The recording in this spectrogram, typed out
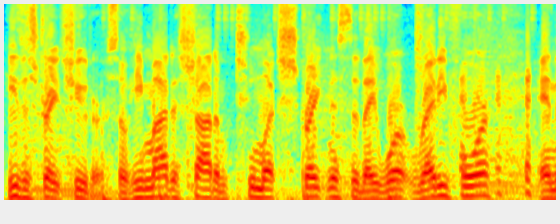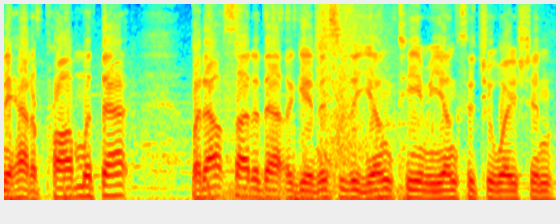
he's a straight shooter. So he might have shot him too much straightness that they weren't ready for, and they had a problem with that. But outside of that, again, this is a young team, a young situation.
